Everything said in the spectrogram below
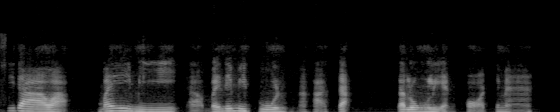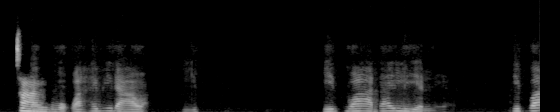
พี่ดาวอะ ไม่มีอ่าไม่ได้มีทุนนะคะ จะจะลงเรียนคอร์สใช่ไหมใช่แต่ครูบอกว่าให้พี่ดาวอะคิด คิดว่าได้เรียนแล้ว คิดว่า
